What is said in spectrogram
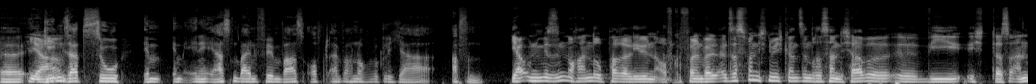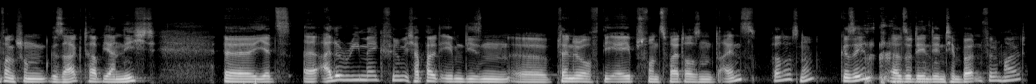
Äh, Im Ja. Gegensatz zu, im, im, in den ersten beiden Filmen war es oft einfach noch wirklich ja Affen. Ja, und mir sind noch andere Parallelen aufgefallen, weil also das fand ich nämlich ganz interessant. Ich habe, äh, wie ich das Anfang schon gesagt habe, ja nicht äh, jetzt äh, alle Remake-Filme. Ich habe halt eben diesen äh, Planet of the Apes von 2001, war das, ne? Gesehen. Also den, den Tim Burton-Film halt.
